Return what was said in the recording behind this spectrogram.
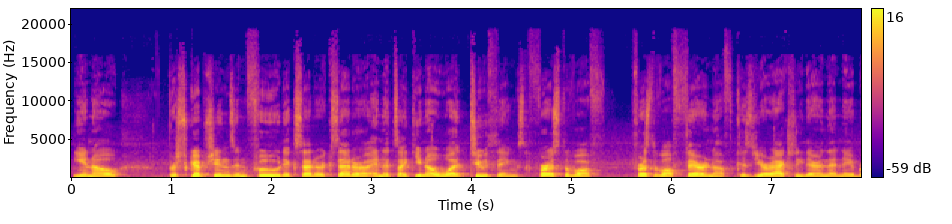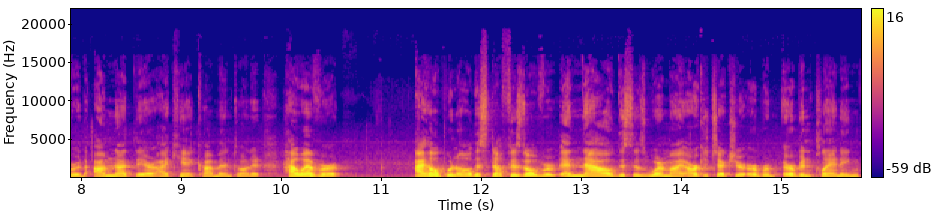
you know, prescriptions and food, et cetera, et cetera. And it's like, you know what? Two things. First of all, first of all, fair enough, because you're actually there in that neighborhood. I'm not there. I can't comment on it. However, I hope when all this stuff is over, and now this is where my architecture, urban, urban planning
